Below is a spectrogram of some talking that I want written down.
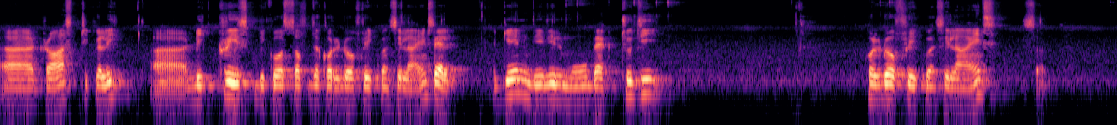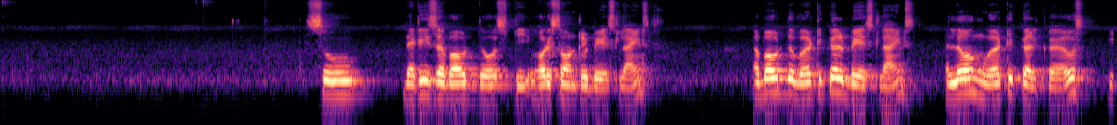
uh, drastically uh, decreased because of the corridor frequency lines. Well again we will move back to the corridor frequency lines. So that is about those horizontal baselines. About the vertical baselines along vertical curves it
